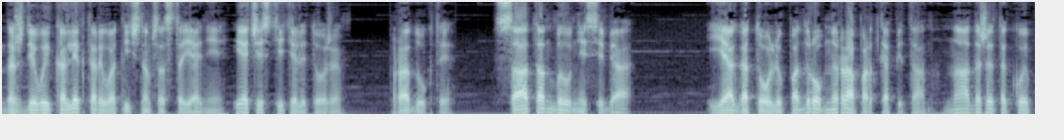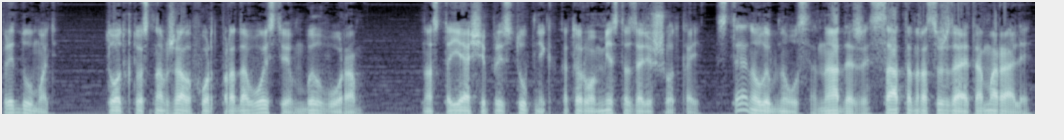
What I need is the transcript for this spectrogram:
Дождевые коллекторы в отличном состоянии. И очистители тоже. Продукты. Сатан был вне себя. Я готовлю подробный рапорт, капитан. Надо же такое придумать. Тот, кто снабжал форт продовольствием, был вором. Настоящий преступник, которого место за решеткой. Стэн улыбнулся. Надо же, Сатан рассуждает о морали.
